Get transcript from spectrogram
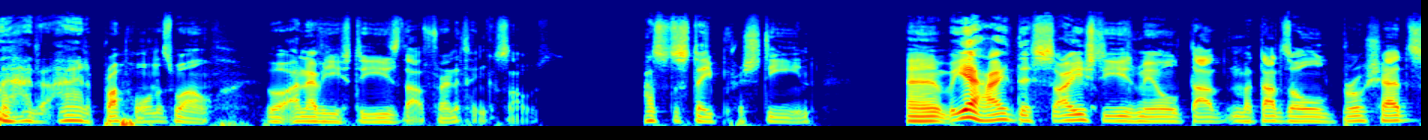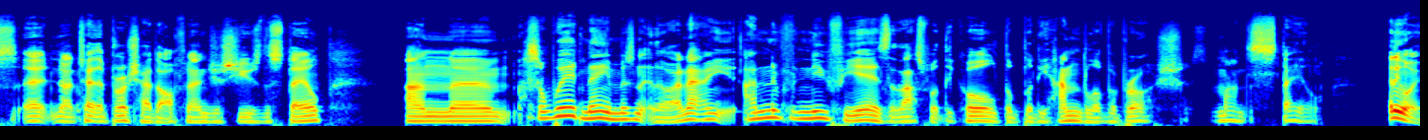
I had I had a proper one as well, but I never used to use that for anything because I was has to stay pristine. Um, but yeah, I this. I used to use my old dad, my dad's old brush heads. Uh, no, take the brush head off and then just use the stale. And um, that's a weird name, isn't it? Though I, I never knew for years that that's what they called the bloody handle of a brush. It's mad stale. Anyway,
